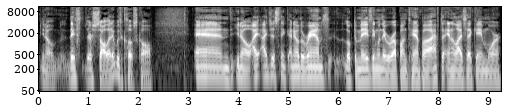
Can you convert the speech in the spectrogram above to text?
you know, they they're solid. It was a close call. And, you know, I, I just think, I know the Rams looked amazing when they were up on Tampa. I have to analyze that game more.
